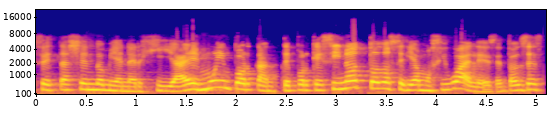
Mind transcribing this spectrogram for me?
se está yendo mi energía. Es muy importante porque si no, todos seríamos iguales. Entonces,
